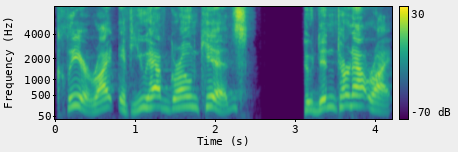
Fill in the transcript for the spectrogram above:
clear, right? If you have grown kids who didn't turn out right,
